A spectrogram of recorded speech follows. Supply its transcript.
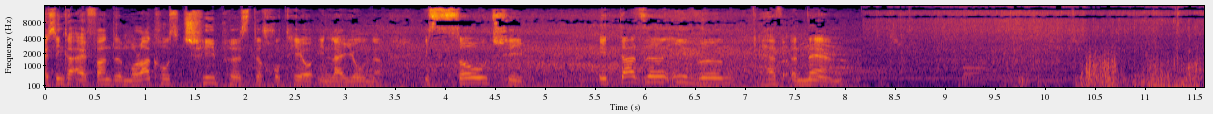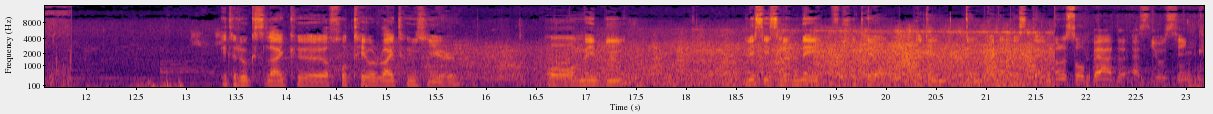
I think I found Morocco's cheapest hotel in Lyouna. It's so cheap. It doesn't even have a name. It looks like a hotel right in here. Or maybe this is the name hotel. I don't know, I don't understand. Not so bad as you think.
